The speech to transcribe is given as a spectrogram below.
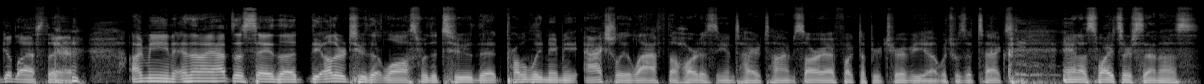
good laughs there. I mean, and then I have to say that the other two that lost were the two that probably made me actually laugh the hardest the entire time. Sorry, I fucked up your trivia, which was a text Anna Schweitzer sent us.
